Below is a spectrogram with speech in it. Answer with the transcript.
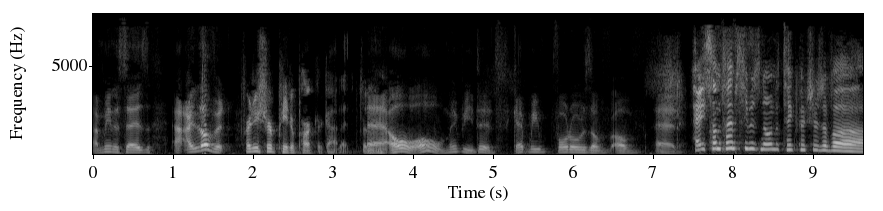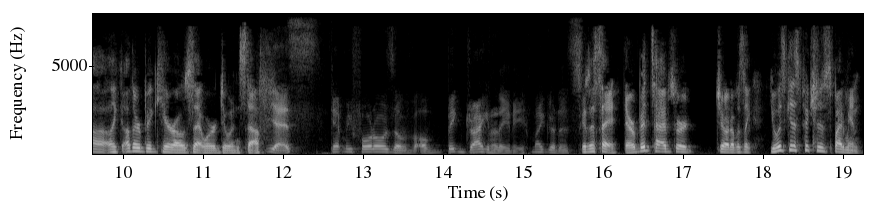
and Mina says, "I love it. Pretty sure Peter Parker got it. Uh, oh, oh, maybe he did. Get me photos of of Ed. Hey, sometimes he was known to take pictures of uh like other big heroes that were doing stuff. yes. Get me photos of of Big Dragon Lady. My goodness. I was gonna say there have been times where Jonah was like, "You always get us pictures of Spider-Man.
